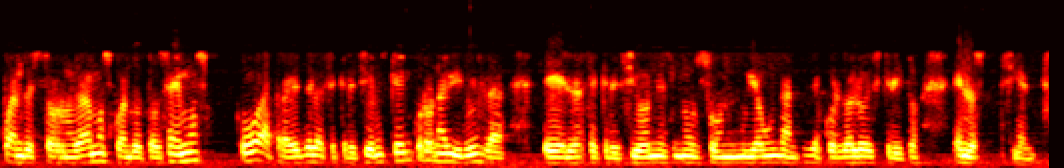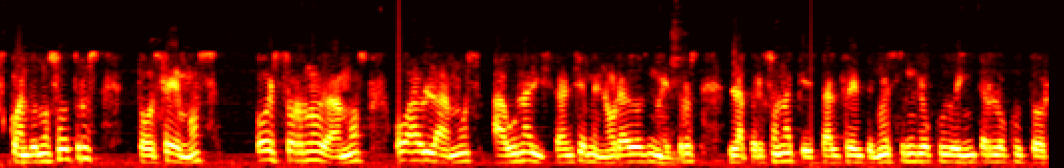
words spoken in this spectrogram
Cuando estornudamos, cuando tosemos, o a través de las secreciones, que en coronavirus la, eh, las secreciones no son muy abundantes de acuerdo a lo descrito en los pacientes. Cuando nosotros tosemos o estornudamos o hablamos a una distancia menor a dos metros, la persona que está al frente, nuestro interlocutor,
